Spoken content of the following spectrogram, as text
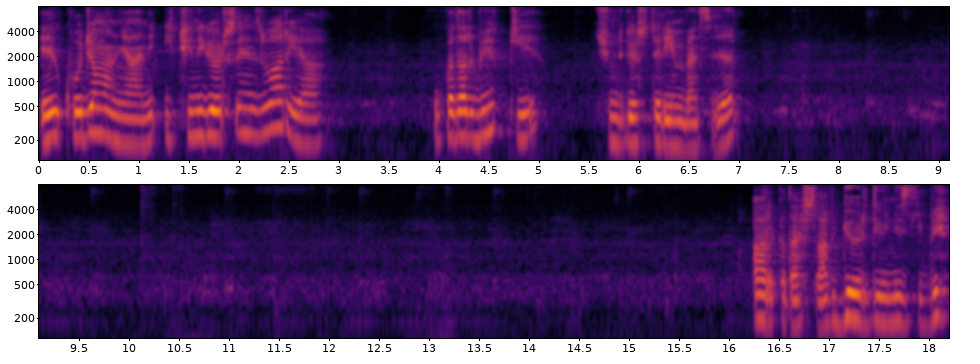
Ev kocaman yani. içini görseniz var ya. O kadar büyük ki. Şimdi göstereyim ben size. Arkadaşlar gördüğünüz gibi.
